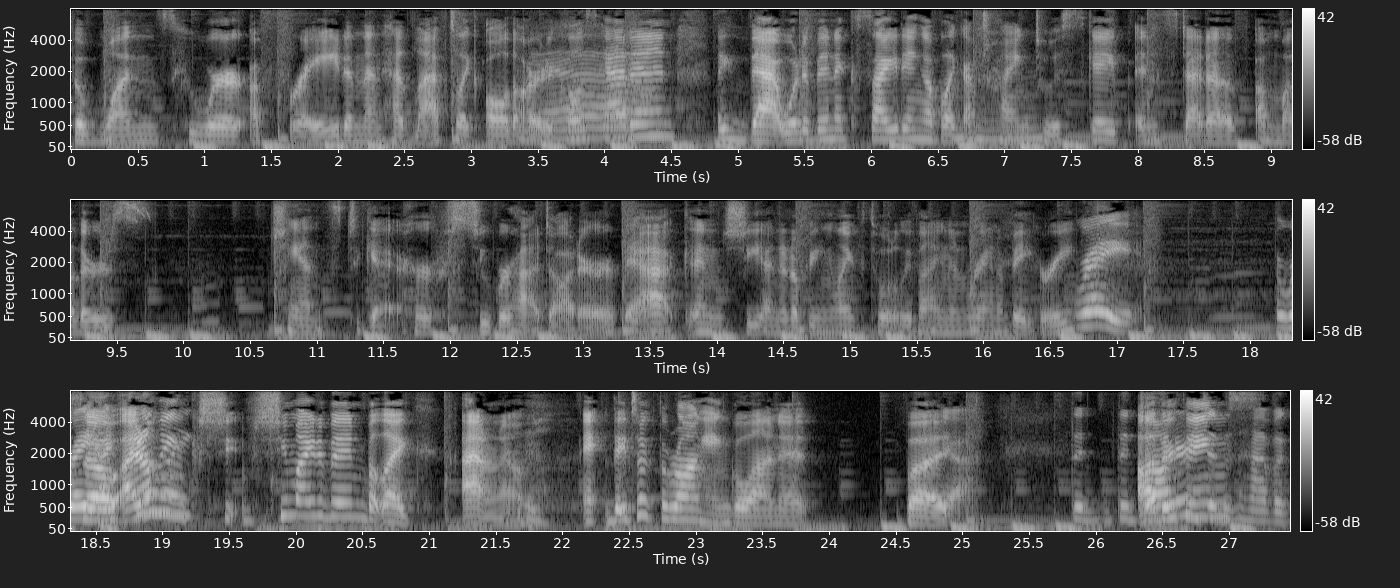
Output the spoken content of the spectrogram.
the ones who were afraid and then had left like all the articles had Yeah. in. Like that would have been exciting of like I'm Mm-hmm. trying to escape instead of a mother's chance to get her super hot daughter back and she ended up being like totally fine and ran a bakery. right right So I, feel don't think she she might have been, but like I don't know. They took the wrong angle on it, but Yeah. The the Other daughter things- didn't have a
